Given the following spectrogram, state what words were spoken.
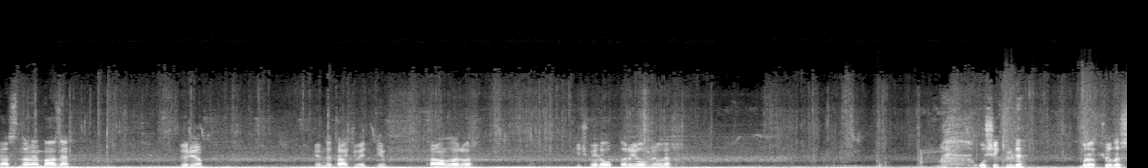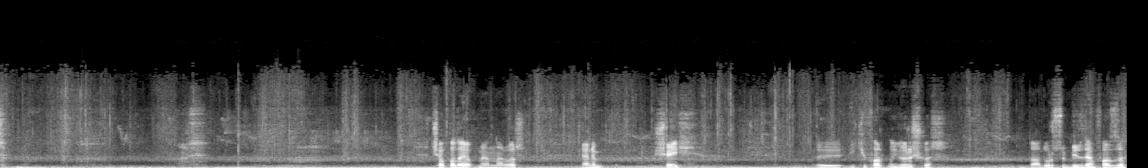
Ya aslında ben bazen görüyorum. Benim de takip ettiğim kanallar var. Hiç böyle otları yolmuyorlar. O şekilde bırakıyorlar. Çapa da yapmayanlar var. Yani şey e, iki farklı görüş var. Daha doğrusu birden fazla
